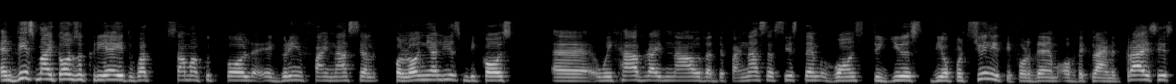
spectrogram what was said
And this might also create what someone could call a green financial colonialism because uh, we have right now that the financial system wants to use the opportunity for them of the climate crisis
